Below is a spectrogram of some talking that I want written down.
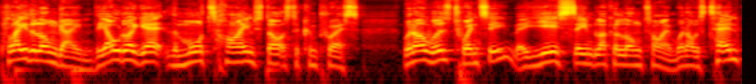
Play the long game. The older I get, the more time starts to compress when I was 20, a year seemed like a long time. When I was 10,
